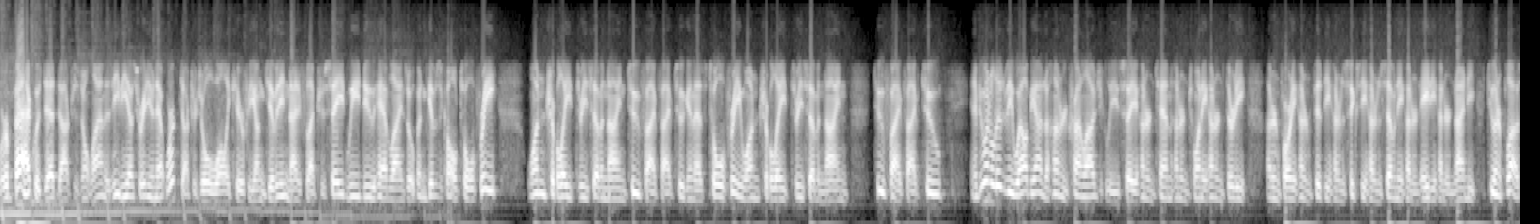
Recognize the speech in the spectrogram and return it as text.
We're back with Dead Doctors Don't Lie on the ZBS Radio Network. Dr. Joel Wallach here for Youngevity, 90 for Life Crusade. We do have lines open. Give us a call toll free, 1 379 2552. Again, that's toll free, 1 379 2552. And if you want to live to be well beyond 100 chronologically, say 110, 120, 130, 140, 150, 160, 170, 180, 190, 200 plus,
